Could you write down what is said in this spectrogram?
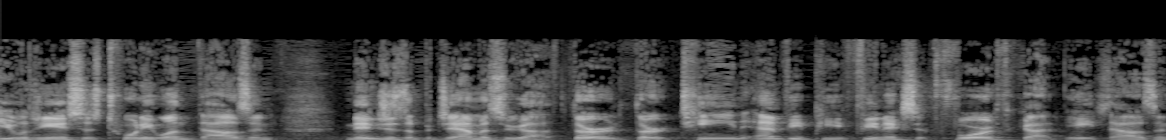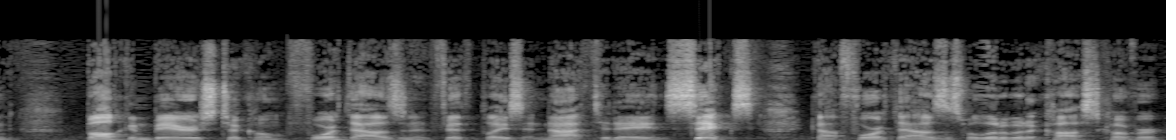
Evil Geniuses 21,000. Ninjas in Pajamas who got third, 13. MVP Phoenix at fourth, got 8,000. Balkan Bears took home 4,000 in fifth place, and Not Today in sixth, got 4,000. So a little bit of cost cover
